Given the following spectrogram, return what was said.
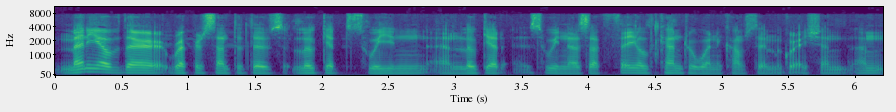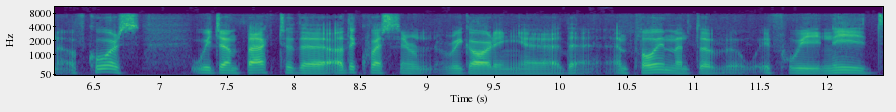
many of their representatives look at Sweden and look at Sweden as a failed country when it comes to immigration. And of course, we jump back to the other question regarding uh, the employment of if we need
